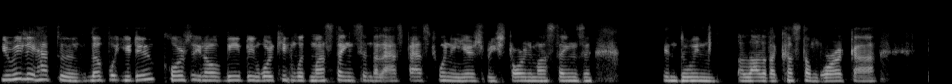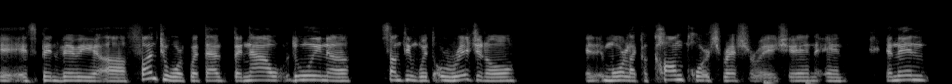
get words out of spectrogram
you really have to love what you do. Of course, you know me being working with Mustangs in the last past 20 years, restoring Mustangs and, and doing a lot of the custom work. Uh, it, has been very uh, fun to work with that. But now doing something with original, more like a concours restoration and and then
